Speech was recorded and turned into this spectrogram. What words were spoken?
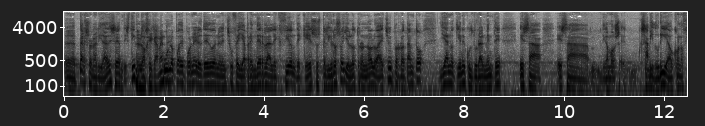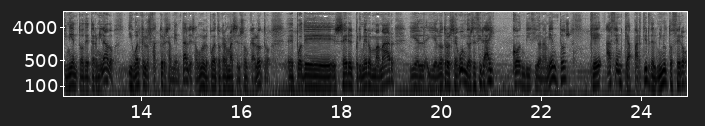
eh, personalidades sean distintas. Lógicamente. Uno puede poner el dedo en el enchufe y aprender la lección de que eso es peligroso y el otro no lo ha hecho y por lo tanto ya no tiene culturalmente esa, esa digamos, eh, sabiduría o conocimiento determinado. Igual que los factores ambientales. A uno le puede tocar más el sol que al otro. Eh, puede ser el primero en mamar y el, y el otro el segundo. Es decir, hay condicionamientos que hacen que a partir del minuto cero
